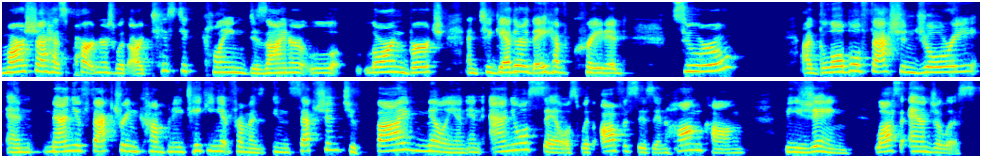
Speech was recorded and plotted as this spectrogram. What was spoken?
Marcia has partners with artistic claim designer Lauren Birch, and together they have created Tsuru, a global fashion jewelry and manufacturing company taking it from inception to 5 million in annual sales with offices in Hong Kong, Beijing, Los Angeles,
